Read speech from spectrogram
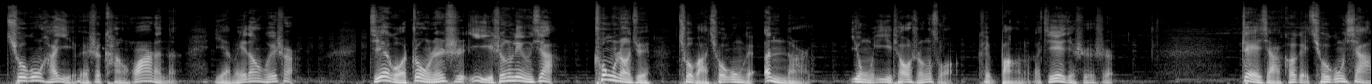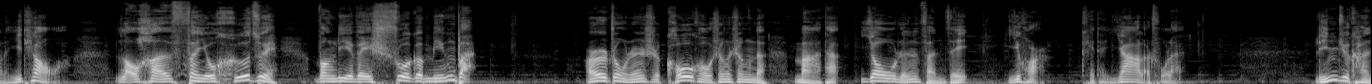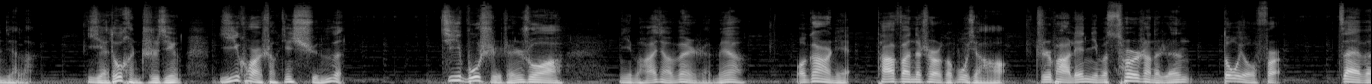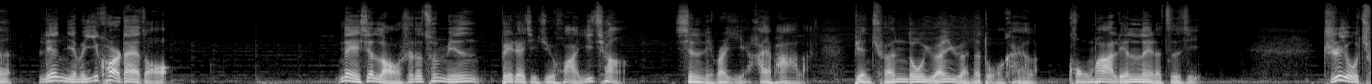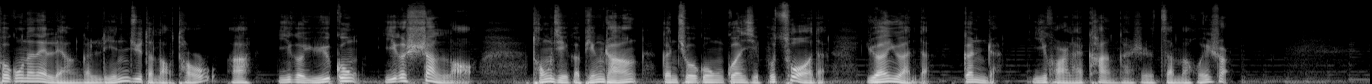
秋公还以为是看花的呢，也没当回事儿。结果众人是一声令下，冲上去就把秋公给摁那儿了，用一条绳索给绑了个结结实实。这下可给秋公吓了一跳啊！老汉犯有何罪？望列位说个明白。而众人是口口声声的骂他妖人反贼，一块儿给他押了出来。邻居看见了，也都很吃惊，一块儿上前询问。缉捕使臣说：“你们还想问什么呀？我告诉你，他犯的事儿可不小，只怕连你们村上的人都有份儿。再问。”连你们一块带走。那些老实的村民被这几句话一呛，心里边也害怕了，便全都远远的躲开了，恐怕连累了自己。只有秋公的那两个邻居的老头啊，一个愚公，一个善老，同几个平常跟秋公关系不错的，远远的跟着一块来看看是怎么回事儿。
